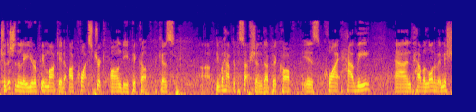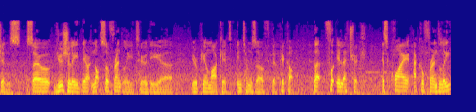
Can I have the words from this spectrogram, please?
Traditionally, European market are quite strict on the pickup because uh, people have the perception that pickup is quite heavy and have a lot of emissions. So usually they are not so friendly to the uh, European market in terms of the pickup. But for electric, it's quite eco-friendly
